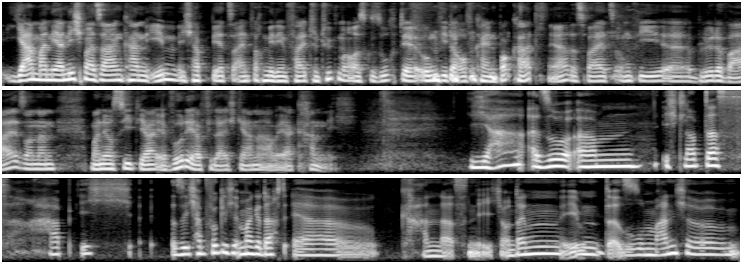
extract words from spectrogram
ja, man ja nicht mal sagen kann, eben, ich habe jetzt einfach mir den falschen Typen ausgesucht, der irgendwie darauf keinen Bock hat. Ja, das war jetzt irgendwie äh, blöde Wahl, sondern man ja auch sieht, ja, er würde ja vielleicht gerne, aber er kann nicht. Ja, also ähm, ich glaube, das habe ich also ich habe wirklich immer gedacht, er kann das nicht. Und dann eben also so manche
